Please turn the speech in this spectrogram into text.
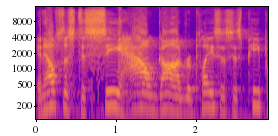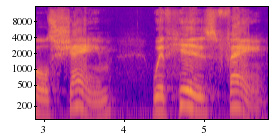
It helps us to see how God replaces his people's shame with his fame.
